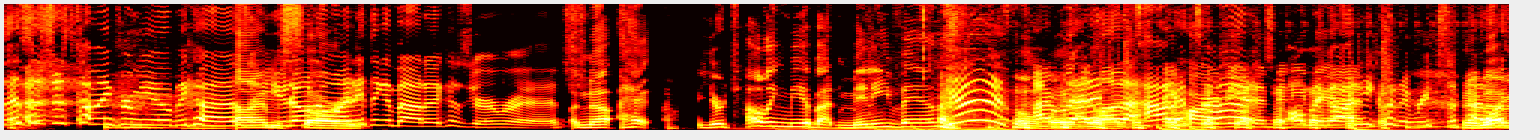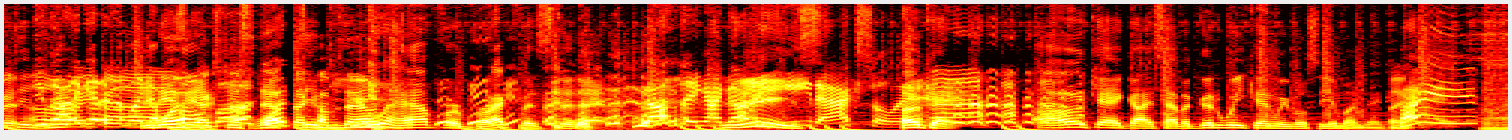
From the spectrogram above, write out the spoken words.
This is just coming from you because I'm you don't know sorry. anything about it because you're rich. no, hey, you're telling me about minivans? Yes, Oh I my would that is love God. the out of Harvey in a touch. Oh my god, he couldn't reach the What pedal. did you you- gotta Oh get my him like God. a You need the bomba. extra step What that did comes you down. have for breakfast today? Nothing. I gotta Jeez. eat actually. Okay. Okay, guys, have a good weekend. We will see you Monday. Thanks. Bye.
